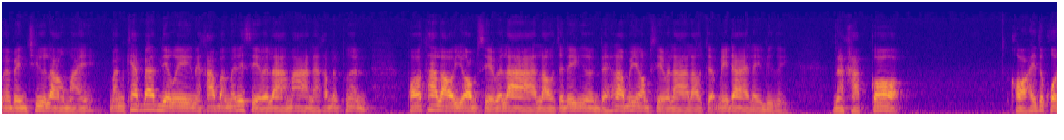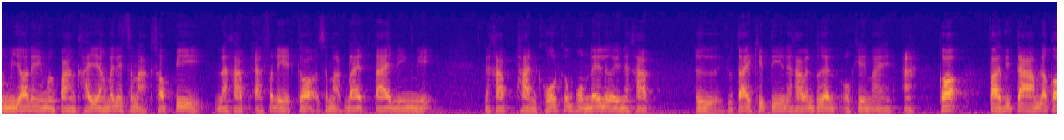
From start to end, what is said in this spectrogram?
มันเป็นชื่อเราไหม มันแค่แป๊บเดียวเองนะครับ มันไม่ได้เสียเวลามากนะครับเพื่อนๆเพราะถ้าเรายอมเสียเวลาเราจะได้เงิน แต่ถ้าเราไม่ยอมเสียเวลาเราจะไม่ได้อะไรเลยนะครับ ก็ขอให้ทุกคนมียอดเฮงปังๆ ใครยังไม่ได้สมัครช้อปปี้นะครับแอฟเฟ a t e ก็สมัครได้ใต้ลิงก์นี้นะครับ ผ่านโค้ดของผมได้เลยนะครับ เออ อยู่ใต้คลิปนี้นะครับเพื่อนๆ โอเคไหมอะ ก็ฝากติดตามแล้วก็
